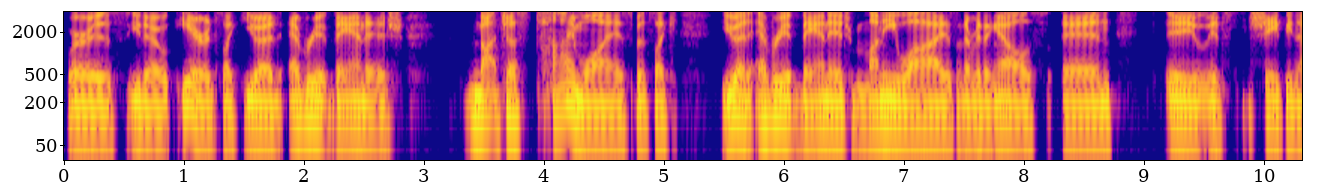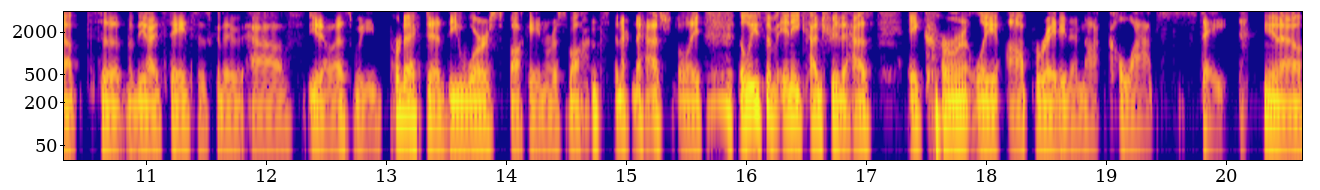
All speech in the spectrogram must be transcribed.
Whereas, you know, here it's like you had every advantage, not just time wise, but it's like you had every advantage money wise and everything else, and it, it's shaping up to that the United States is going to have, you know, as we predicted, the worst fucking response internationally, at least of any country that has a currently operating and not collapsed state, you know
